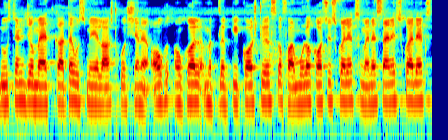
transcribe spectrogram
लूसेंट जो मैथ का आता है, उसमें ये लास्ट क्वेश्चन है। ओकल मतलब कि कॉस्ट टू एक्स का formula cos square X minus sine square X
